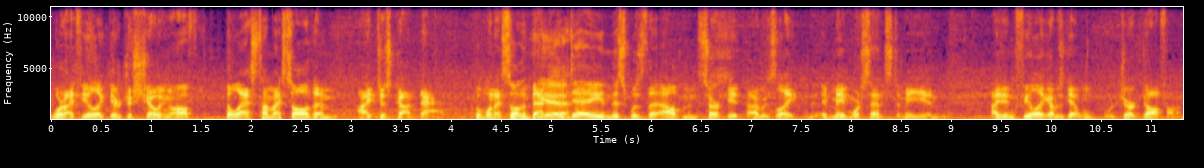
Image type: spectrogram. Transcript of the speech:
where I feel like they're just showing off. The last time I saw them, I just got that. But when I saw them back in the day, and this was the album and circuit, I was like, it made more sense to me, and I didn't feel like I was getting jerked off on.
